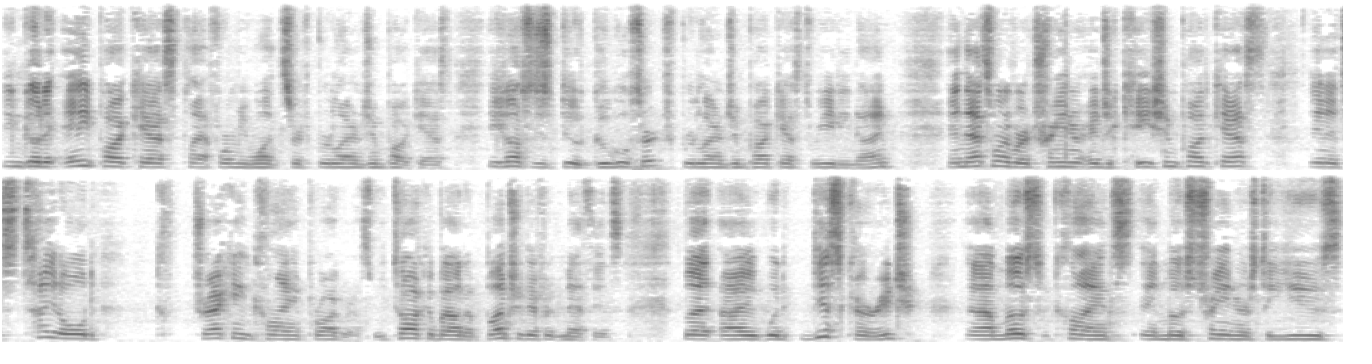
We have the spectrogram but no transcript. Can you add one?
You can go to any podcast platform you want, search Brutal Iron Gym Podcast. You can also just do a Google search, Brutal Iron Gym Podcast 389. And that's one of our trainer education podcasts. And it's titled Tracking Client Progress. We talk about a bunch of different methods, but I would discourage uh, most clients and most trainers to use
